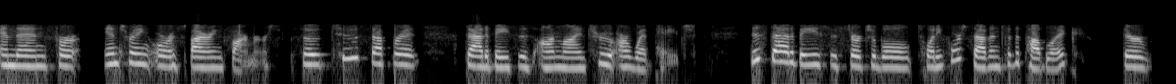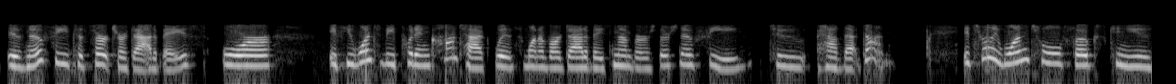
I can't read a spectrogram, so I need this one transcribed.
and then for entering or aspiring farmers. So two separate databases online through our webpage. This database is searchable 24 7 to the public. There is no fee to search our database, or if you want to be put in contact with one of our database members, there's no fee to have that done. It's really one tool folks can use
